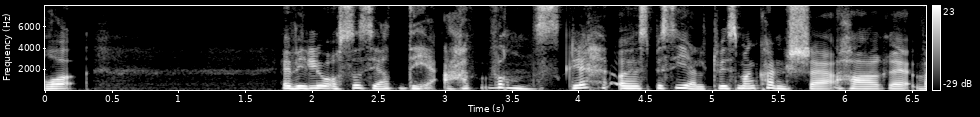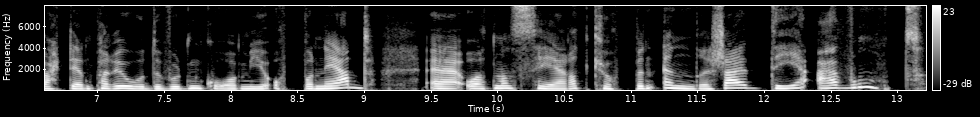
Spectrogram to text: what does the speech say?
Og jeg vil jo også si at det er vanskelig, spesielt hvis man kanskje har eh, vært i en periode hvor den går mye opp og ned, eh, og at man ser at kroppen endrer seg. Det er vondt.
